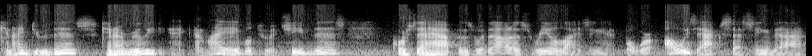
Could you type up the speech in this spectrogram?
can I do this? Can I really, am I able to achieve this? Of course, that happens without us realizing it, but we're always accessing that.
